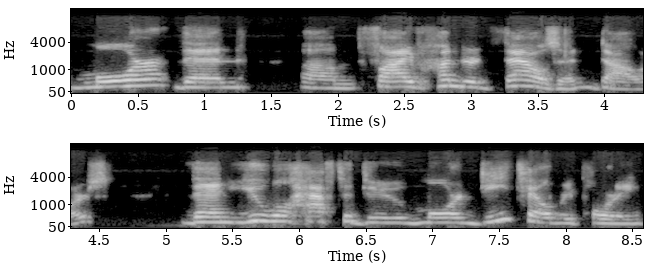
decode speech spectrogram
more than um, $500,000, then you will have to do more detailed reporting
